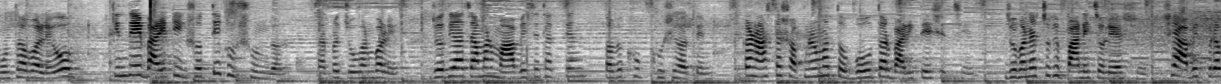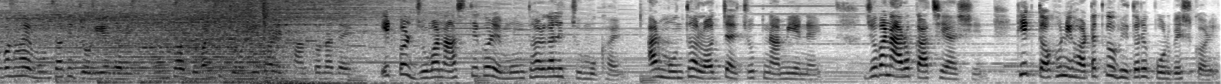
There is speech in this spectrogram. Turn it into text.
মুন্থা বলে ও কিন্তু এই বাড়িটি সত্যিই খুব সুন্দর। তারপর জোভান বলে, যদি আজ আমার মা বেঁচে থাকতেন, তবে খুব খুশি হতেন, কারণ আজ তার স্বপ্নের মতো বউ তার বাড়িতে এসেছে। জোবানের চোখে পানি চলে আসে। সে আবেগপ্রবণ হয়ে মুন্থাকে জড়িয়ে ধরে। মুন্থাও জোবানকে জড়িয়ে ধরে সান্ত্বনা দেয়। এরপর জোবান আস্তে করে মুন্থার গালে চুমু খায় আর মুন্থা লজ্জায় চোখ নামিয়ে নেয়। জোবান আরও কাছে আসে। ঠিক তখনই হঠাৎ কেউ ভেতরে প্রবেশ করে।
